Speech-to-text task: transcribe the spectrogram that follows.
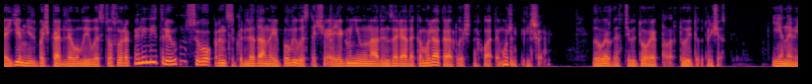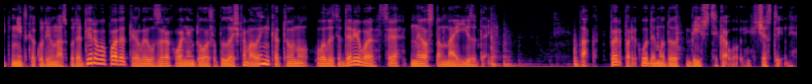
Е, Ємність бачка для оливи 140 мл, ну, всього, в принципі, для даної пили вистачає. Як мінімум на один заряд акумулятора точно хватить, може більше. В залежності від того, як налаштуєте ту частину. Є навіть мітка, куди у нас буде дерево падати, але з урахуванням того, що пилочка маленька, то ну, валити дерево це не основна її задача. Так, тепер переходимо до більш цікавої частини.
